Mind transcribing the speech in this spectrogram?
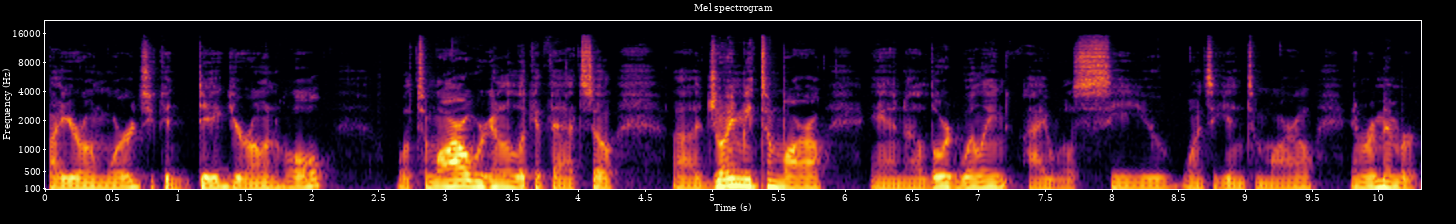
by your own words? You can dig your own hole. Well, tomorrow we're going to look at that. So uh, join me tomorrow, and uh, Lord willing, I will see you once again tomorrow. And remember,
